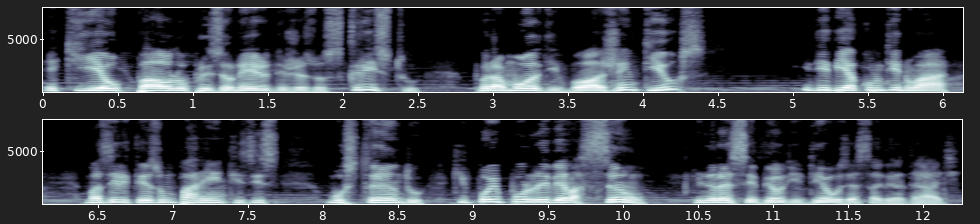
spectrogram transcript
é que eu, Paulo, prisioneiro de Jesus Cristo, por amor de vós, gentios, e devia continuar mas ele fez um parênteses mostrando que foi por revelação que ele recebeu de Deus essa verdade,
